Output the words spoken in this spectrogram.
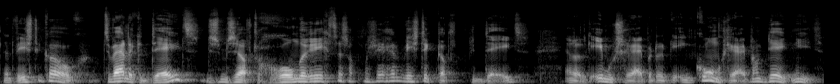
Dat wist ik ook. Terwijl ik het deed, dus mezelf te gronden richtte, zal ik maar zeggen, wist ik dat ik het deed. En dat ik in moest grijpen, dat ik in kon grijpen, maar ik deed het niet.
